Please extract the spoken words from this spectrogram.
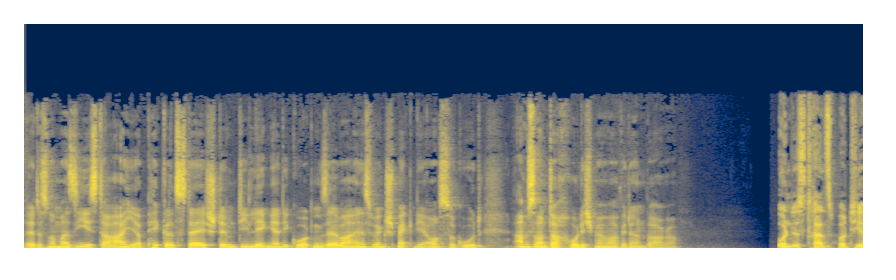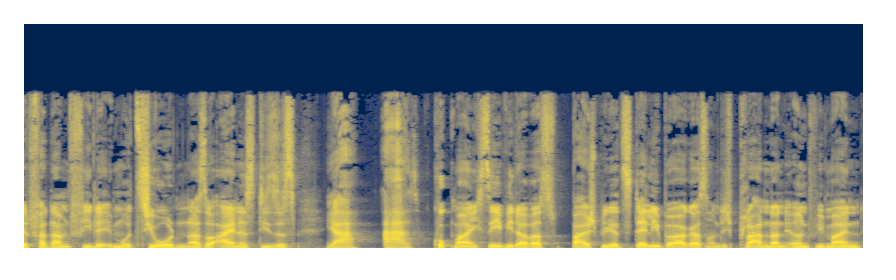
äh, das nochmal siehst, ah, hier Pickles Day, stimmt, die legen ja die Gurken selber ein, deswegen schmecken die auch so gut. Am Sonntag hole ich mir mal wieder einen Burger. Und es transportiert verdammt viele Emotionen. Also eines dieses, ja, ah, guck mal, ich sehe wieder was, Beispiel jetzt Deli Burgers und ich plane dann irgendwie meinen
